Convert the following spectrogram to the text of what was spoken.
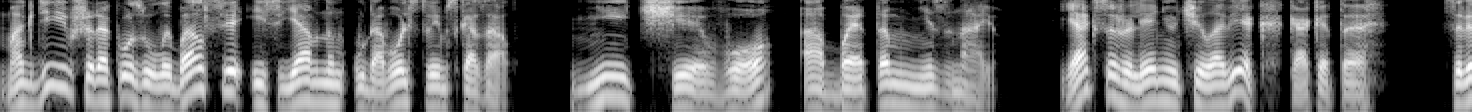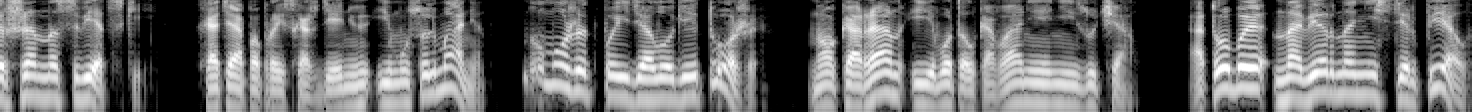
Магдиев широко заулыбался и с явным удовольствием сказал, «Ничего об этом не знаю. Я, к сожалению, человек, как это совершенно светский, хотя по происхождению и мусульманин, ну, может, по идеологии тоже, но Коран и его толкование не изучал. А то бы, наверное, не стерпел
